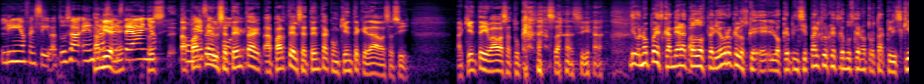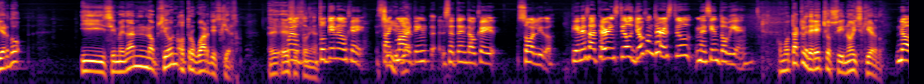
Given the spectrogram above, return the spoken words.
línea ofensiva. Tú entras También, ¿eh? este año Pues, con aparte ese del enfoque. 70, aparte del 70, ¿con quién te quedabas así? ¿A quién te llevabas a tu casa? A- Digo, no puedes cambiar a todos, pero yo creo que, los que eh, lo que principal creo que es que busquen otro tackle izquierdo y si me dan la opción, otro guardia izquierdo. Eh, eso Bueno, es tú, tú tienes, ok, Zach Sí, ya. Martin, 70, ok, sólido. Tienes a Terrence Steele. Yo con Terrence Steele me siento bien. Como tackle derecho, sí, no izquierdo. No,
